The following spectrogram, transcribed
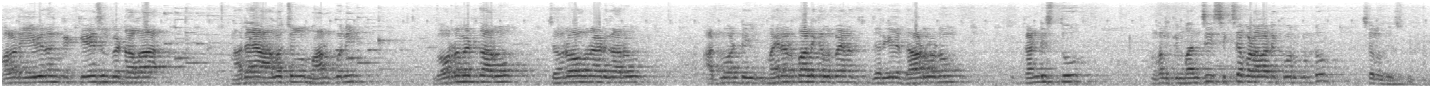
వాళ్ళని ఏ విధంగా కేసులు పెట్టాలా? అనే ఆలోచనలు మానుకొని గవర్నమెంట్ గారు చంద్రబాబు నాయుడు గారు అటువంటి మైనర్ బాలికలపైన జరిగే దాడులను ఖండిస్తూ వాళ్ళకి మంచి శిక్ష పడాలని కోరుకుంటూ సెలవు తీసుకుంటాం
